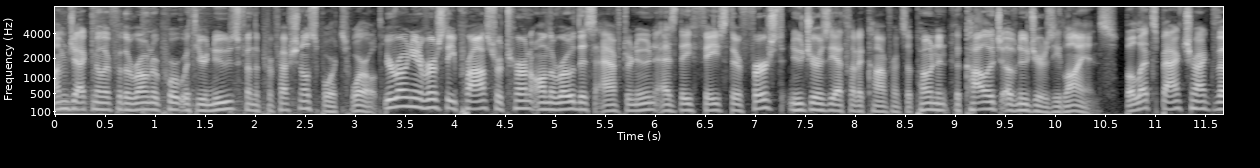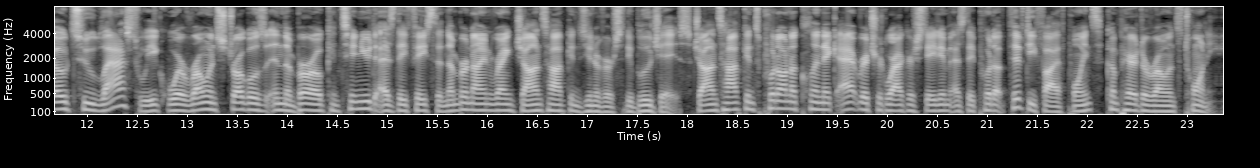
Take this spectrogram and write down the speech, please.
I'm Jack Miller for the Rowan Report with your news from the professional sports world. Your Rowan University Profs return on the road this afternoon as they face their first New Jersey Athletic Conference opponent, the College of New Jersey Lions. But let's backtrack though to last week where Rowan struggles in the borough continued as they faced the number 9 ranked Johns Hopkins University Blue Jays. Johns Hopkins put on a clinic at Richard Wackar Stadium as they put up 55 points compared to Rowan's 20.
